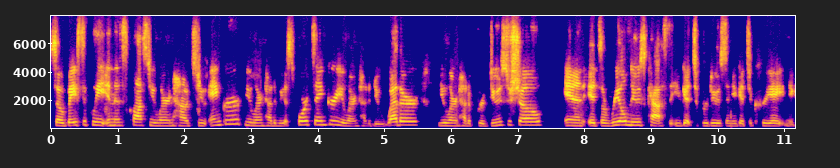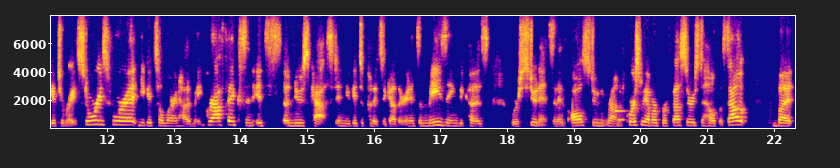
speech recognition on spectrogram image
So basically, in this class, you learn how to anchor, you learn how to be a sports anchor, you learn how to do weather, you learn how to produce a show, and it's a real newscast that you get to produce and you get to create and you get to write stories for it. You get to learn how to make graphics, and it's a newscast, and you get to put it together. And it's amazing because we're students and it's all student run. Of course, we have our professors to help us out, but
